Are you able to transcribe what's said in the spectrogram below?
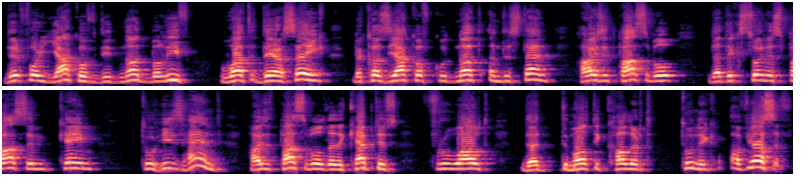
Therefore, Yaakov did not believe what they are saying because Yaakov could not understand how is it possible that the Ksoines Pasim came to his hand. How is it possible that the captives threw out the, the multicolored tunic of Yosef?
